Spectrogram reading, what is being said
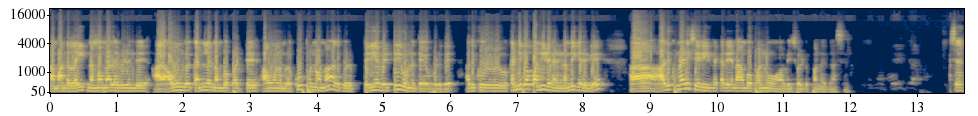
நம்ம அந்த லைட் நம்ம மேல விழுந்து அவங்க கண்ணில் நம்ம பட்டு அவங்க நம்மளை கூப்பிடணும்னா அதுக்கு ஒரு பெரிய வெற்றி ஒன்று தேவைப்படுது. அதுக்கு கண்டிப்பா பண்ணிடுவேன் எனக்கு நம்பிக்கை இருக்கு. அதுக்கு முன்னாடி சரி இந்த கதையை நாம பண்ணுவோம் அப்படின்னு சொல்லிட்டு பண்ணதுதான் சார் சார்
